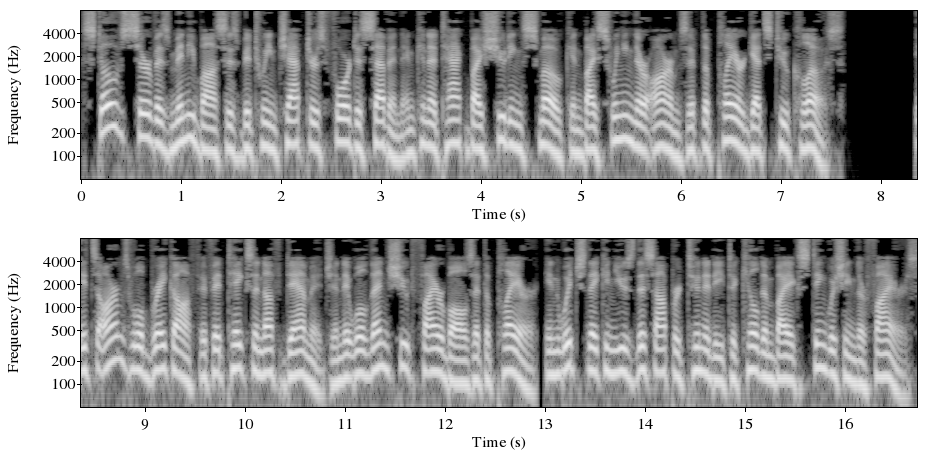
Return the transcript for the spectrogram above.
Stoves serve as minibosses between chapters 4 to 7 and can attack by shooting smoke and by swinging their arms if the player gets too close. Its arms will break off if it takes enough damage and it will then shoot fireballs at the player, in which they can use this opportunity to kill them by extinguishing their fires.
